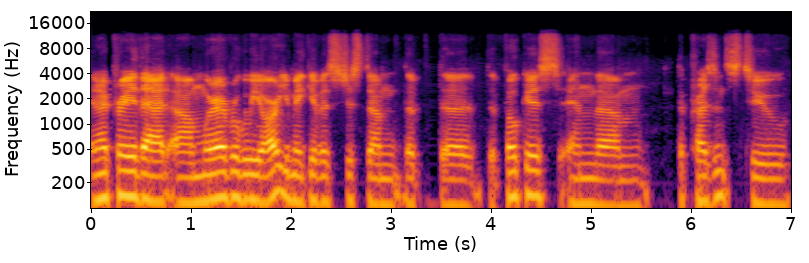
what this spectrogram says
And I pray that um, wherever we are, you may give us just um, the, the the focus and um, the presence to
